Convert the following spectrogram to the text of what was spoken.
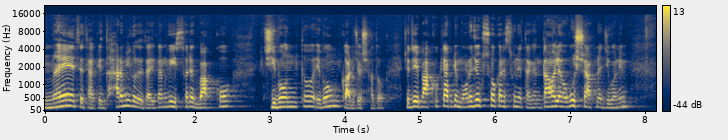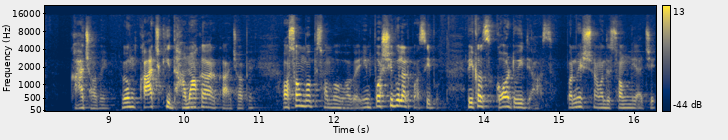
ন্যায়তে থাকে ধার্মিকতে থাকে। কারণ কি? ঈশ্বরের বাক্য জীবন্ত এবং কার্যসাধক। যদি এই বাক্যকে আপনি মনোযোগ সহকারে শুনে থাকেন, তাহলে অবশ্যই আপনার জীবনে কাজ হবে এবং কাজ কি? ধামাকার কাজ হবে। অসম্ভব সম্ভব হবে। ইম্পসিবল আর possible because God with us পরমেশ্বর আমাদের সঙ্গে আছে।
